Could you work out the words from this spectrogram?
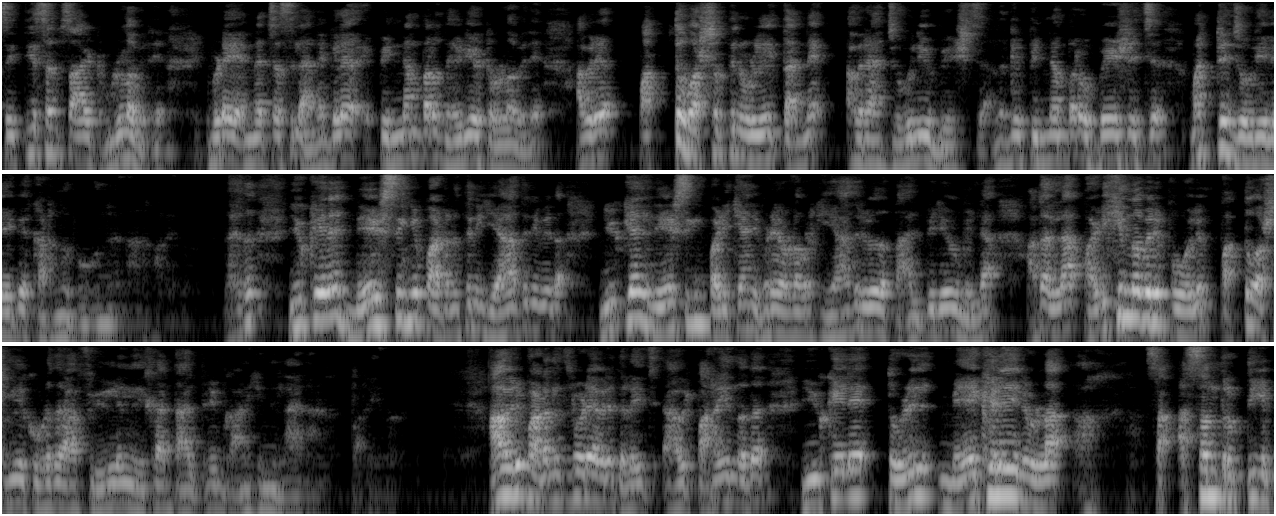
സിറ്റിസൺസ് ആയിട്ടുള്ളവർ ഇവിടെ എൻ എച്ച് എസിൽ അല്ലെങ്കിൽ പിൻ നമ്പർ നേടിയിട്ടുള്ളവർ അവർ പത്ത് വർഷത്തിനുള്ളിൽ തന്നെ അവർ ആ ജോലി ഉപേക്ഷിച്ച് അല്ലെങ്കിൽ പിൻ നമ്പർ ഉപേക്ഷിച്ച് മറ്റു ജോലിയിലേക്ക് കടന്നു പോകുന്നു എന്നാണ് പറയുന്നത് അതായത് യു കെയിലെ നേഴ്സിംഗ് പഠനത്തിന് യാതൊരുവിധ യു കെയിൽ നേഴ്സിംഗ് പഠിക്കാൻ ഇവിടെയുള്ളവർക്ക് യാതൊരുവിധ താല്പര്യവുമില്ല. അതല്ല പഠിക്കുന്നവർ പോലും പത്ത് വർഷത്തിൽ കൂടുതൽ ആ ഫീൽഡിൽ നിൽക്കാൻ താല്പര്യം കാണിക്കുന്നില്ല എന്നാണ് പറയുന്നത്. ആ ഒരു പഠനത്തിലൂടെ അവർ തെളിയിച്ച് അവർ പറയുന്നത് യു കെയിലെ തൊഴിൽ മേഖലയിലുള്ള അസംതൃപ്തിയും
